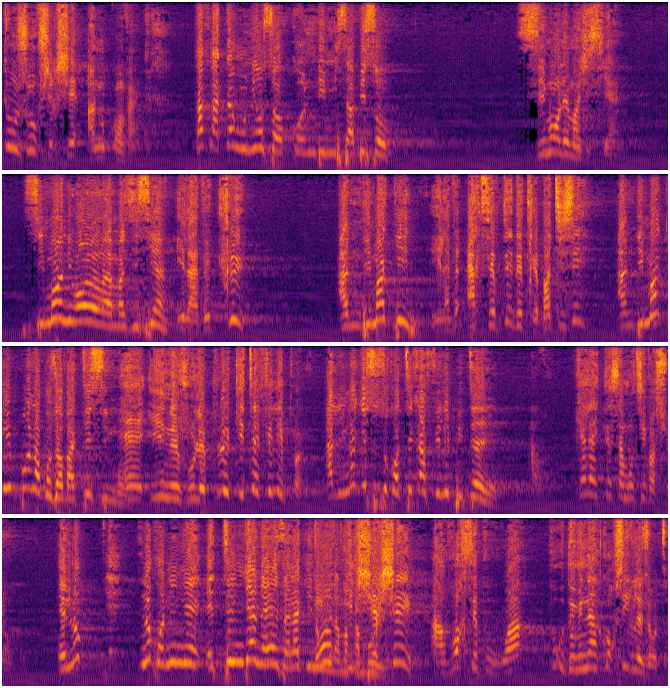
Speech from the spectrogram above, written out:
Toujours chercher à nous convaincre. Simon le magicien, oyo ya magicien il avait cru, il avait accepté d'être baptisé. Et il ne voulait plus quitter Philippe. Alors, quelle a été sa motivation? Donc il cherchait à avoir ses pouvoirs pour dominer encore sur les autres.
